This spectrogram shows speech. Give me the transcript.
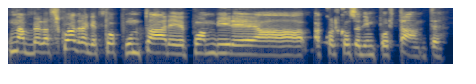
una bella squadra che può puntare, può ambire a, a qualcosa di importante.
